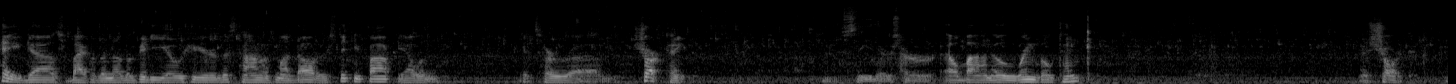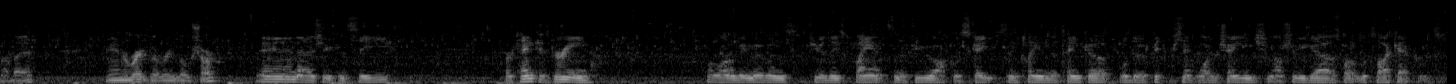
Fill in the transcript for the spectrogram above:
Hey guys, back with another video here, this time with my daughter's 55 gallon. It's her um, shark tank. see, there's her albino rainbow tank. A shark, my bad. And a regular rainbow shark. And as you can see, her tank is green. We're going to be moving a few of these plants and a few aquascapes and cleaning the tank up. We'll do a 50% water change and I'll show you guys what it looks like afterwards.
